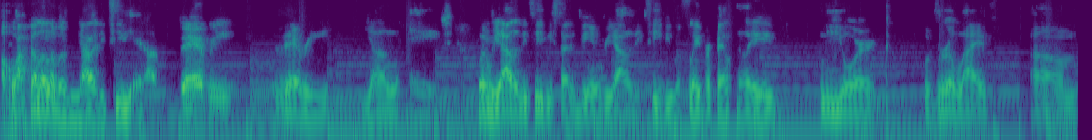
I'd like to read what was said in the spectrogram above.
Oh, I fell in love with reality TV at a very, very young age. When reality TV started being reality TV with Flavor Flav, New York, with real life, um,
